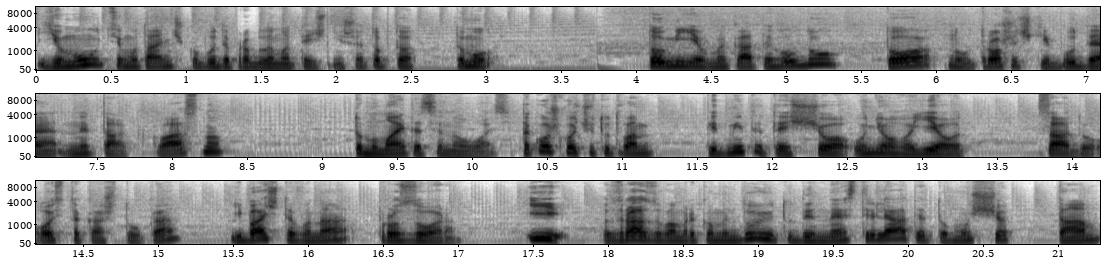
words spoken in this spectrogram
йому цьому танчику буде проблематичніше. Тобто, тому хто вміє вмикати голду, то ну, трошечки буде не так класно. Тому майте це на увазі. Також хочу тут вам підмітити, що у нього є от ззаду ось така штука, і бачите, вона прозора. І зразу вам рекомендую туди не стріляти, тому що там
